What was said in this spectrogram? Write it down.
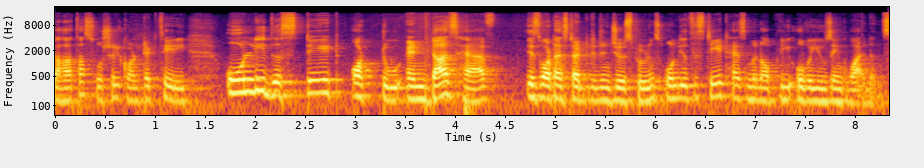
कहा था social contact theory only the state ought to and does have is what I studied in jurisprudence. Only the state has monopoly over using violence.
